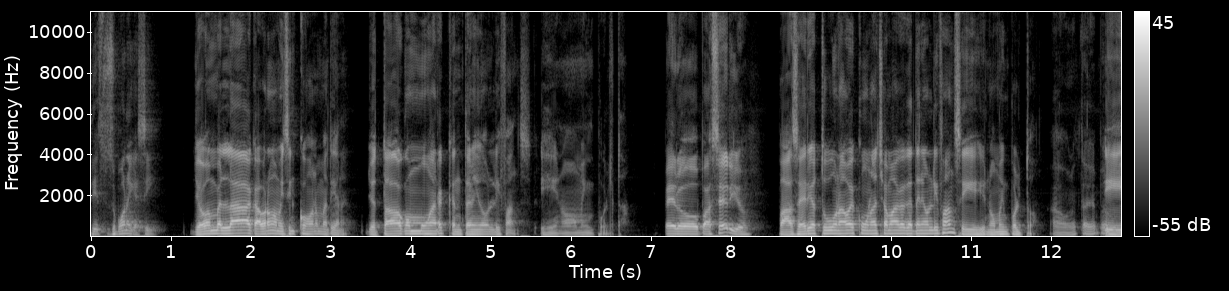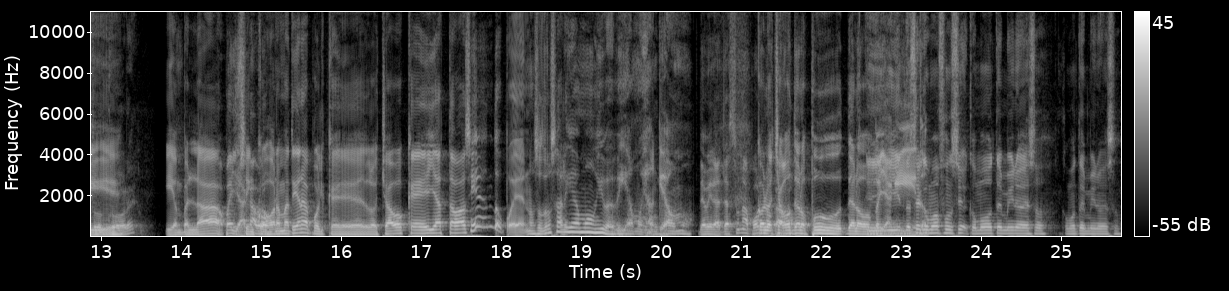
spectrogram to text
Se supone que sí. Yo, en verdad, cabrón, a mí sin cojones me tiene. Yo he estado con mujeres que han tenido OnlyFans y no me importa. Pero, ¿para serio? Para serio, estuve una vez con una chamaca que tenía OnlyFans y no me importó. Ah, bueno, está bien. Pero Y, todos y en verdad, pues ya, sin cabrón. cojones me tiene porque los chavos que ella estaba haciendo, pues nosotros salíamos y bebíamos y jangueábamos. Deberías de hacer una porno. Con los chavos de los put, de los ¿Y, y entonces cómo funciona? ¿Cómo termino eso? ¿Cómo termino eso?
